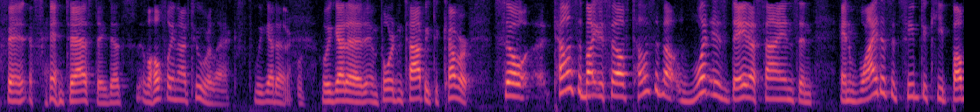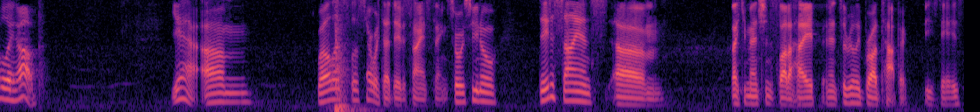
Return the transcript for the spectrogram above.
Fantastic. That's well, hopefully not too relaxed. We got a we got an important topic to cover. So, tell us about yourself. Tell us about what is data science and and why does it seem to keep bubbling up? Yeah. Um, well, let's let's start with that data science thing. So, so you know, data science um, like you mentioned, it's a lot of hype, and it's a really broad topic these days.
